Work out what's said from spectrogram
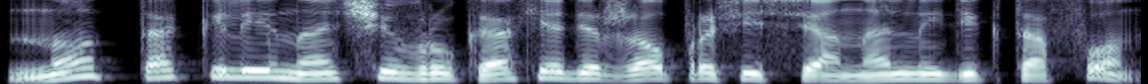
Но так или иначе в руках я держал профессиональный диктофон,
